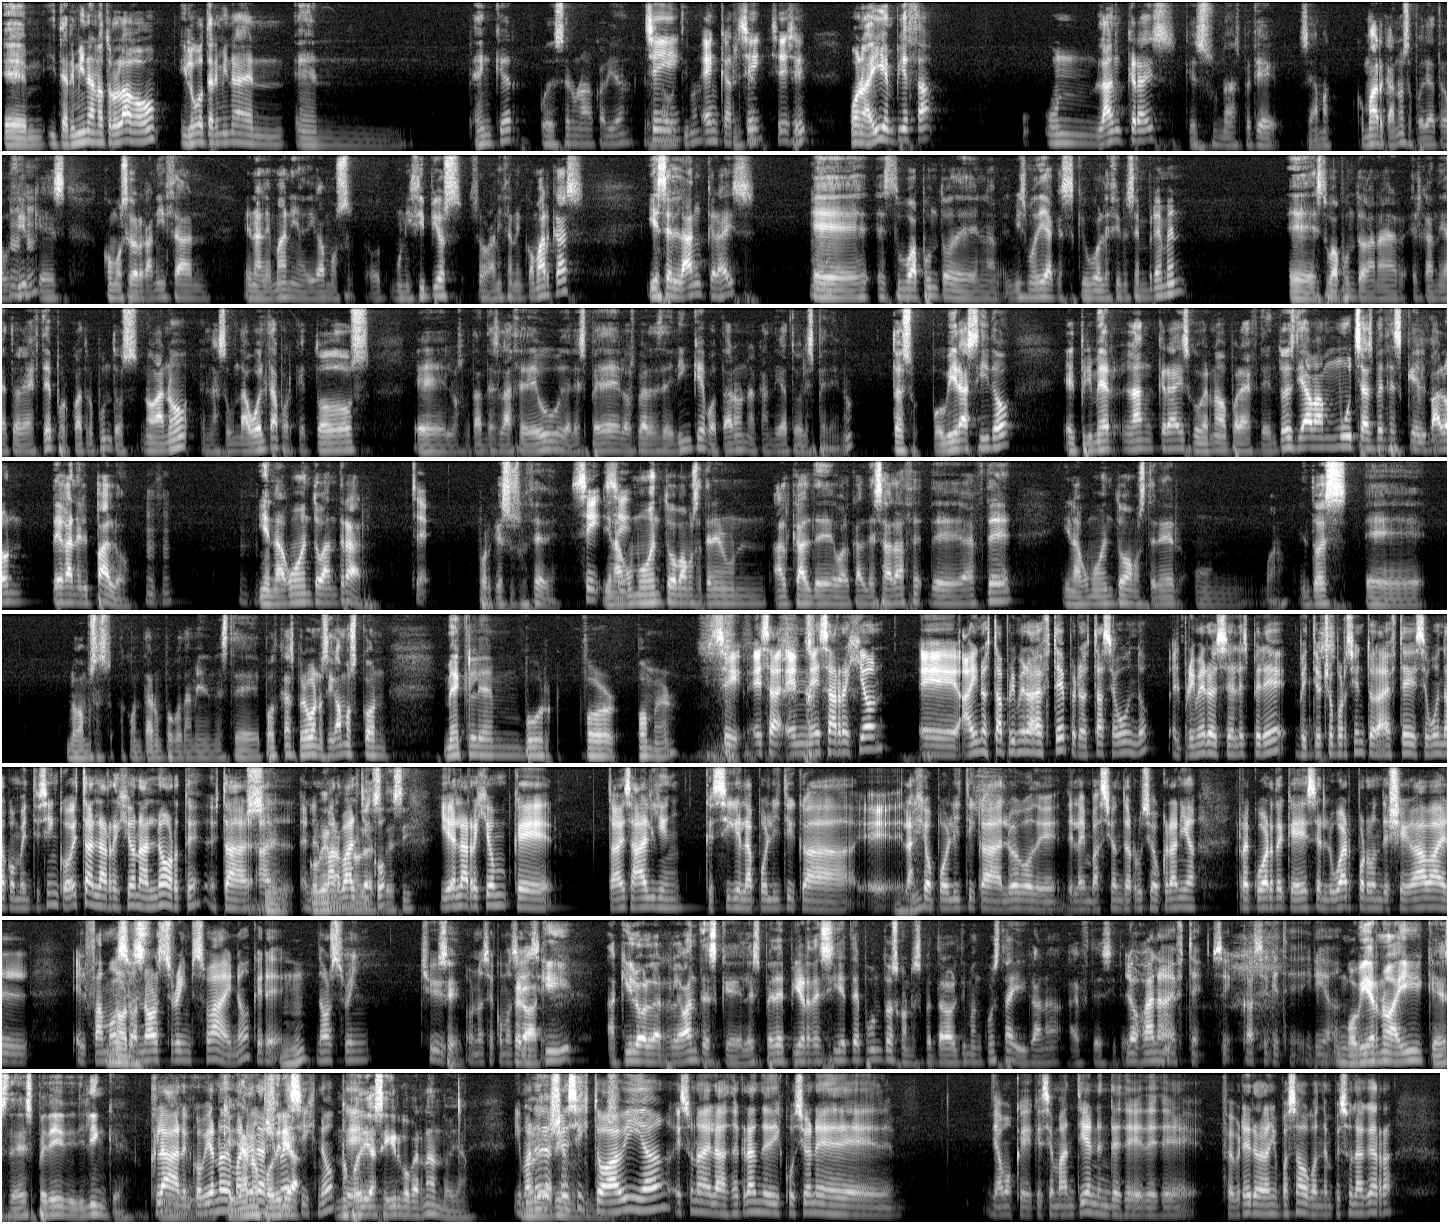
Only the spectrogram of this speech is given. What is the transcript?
Eh, y termina en otro lago y luego termina en, en Enker, puede ser una localidad. la Sí. Enker, sí, sí, sí. Bueno, ahí empieza un Landkreis, que es una especie, de- se llama comarca, ¿no? Se podría traducir, que es cómo se organizan en Alemania, digamos, municipios se organizan en comarcas. Y ese Landkreis eh, estuvo a punto de, en la- el mismo día que, es- que hubo elecciones en Bremen, eh, estuvo a punto de ganar el candidato de la AfD por cuatro puntos. No ganó en la segunda vuelta porque todos eh, los votantes de la CDU, del SPD, de los verdes de Linke votaron al candidato del SPD. ¿no? Entonces, hubiera sido el primer Landkreis gobernado por AfD. Entonces ya van muchas veces que el balón pega en el palo Y en algún momento va a entrar, Sí. porque eso sucede. Sí, Y en sí. algún momento vamos a tener un alcalde o alcaldesa de AfD y en algún momento vamos a tener un... Bueno, entonces eh, lo vamos a contar un poco también en este podcast. Pero bueno, sigamos con Mecklenburg-Vorpommern. Sí, esa, en esa región, eh, ahí no está primero la AFT, pero está segundo. El primero es el SPD, 28%, la AFT segunda con 25%. Esta es la región al norte, está Sí, al- en el mar Báltico. Y es la región que, tal vez a alguien que sigue la política, eh, la geopolítica luego de, de la invasión de Rusia a Ucrania, recuerde que es el lugar por donde llegaba el, el famoso Nord- Nord Stream 2, ¿no? Que era. Nord Stream 2, Sí. o no sé cómo se Pero dice. aquí, aquí lo relevante es que el SPD pierde 7 puntos con respecto a la última encuesta y gana AfD 7. Los gana AFT, sí, casi que te diría. Un gobierno ahí que es de SPD y de Linke. Claro, que- el gobierno de Manuela podría, Schwesig, ¿no? No Que- podría seguir gobernando ya. Y No Manuela Schwesig más. todavía es una de las grandes discusiones, de- digamos, que, que se mantienen desde, desde febrero del año pasado, cuando empezó la guerra.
